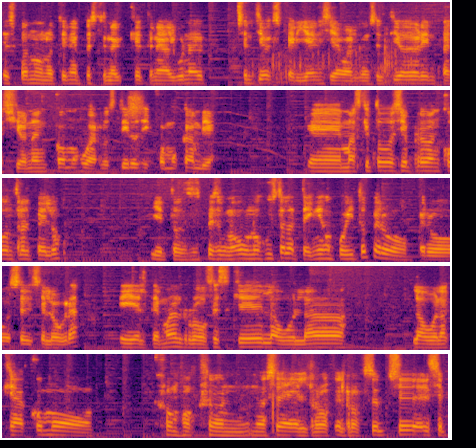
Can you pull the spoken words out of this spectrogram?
es cuando uno tiene pues, tener, que tener algún sentido de experiencia o algún sentido de orientación en cómo jugar los tiros y cómo cambia. Eh, más que todo siempre van contra el pelo y entonces pues uno, uno ajusta la técnica un poquito pero, pero se, se logra. Y el tema del rough es que la bola la bola queda como, como con, no sé, el rough, el rough se,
